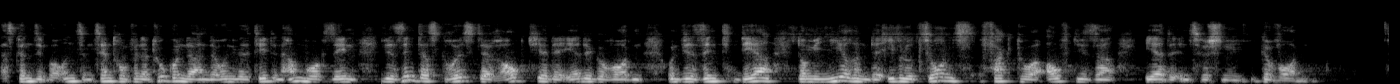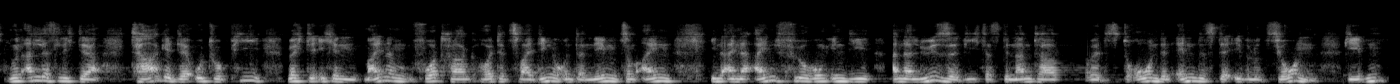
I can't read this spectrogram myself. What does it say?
das können Sie bei uns im Zentrum für Naturkunde an der Universität in Hamburg sehen. Wir sind das größte Raubtier der Erde geworden und wir sind der dominierende Evolutionsfaktor auf dieser Erde inzwischen geworden. Nun, anlässlich der Tage der Utopie möchte ich in meinem Vortrag heute zwei Dinge unternehmen. Zum einen Ihnen eine Einführung in die Analyse, wie ich das genannt habe, des drohenden Endes der Evolution geben.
